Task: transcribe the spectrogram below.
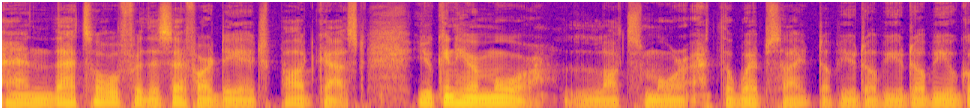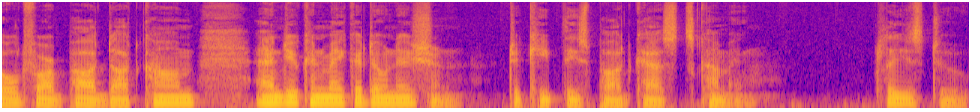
And that's all for this FRDH podcast. You can hear more, lots more, at the website www.goldfarbpod.com, and you can make a donation to keep these podcasts coming. Please do.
